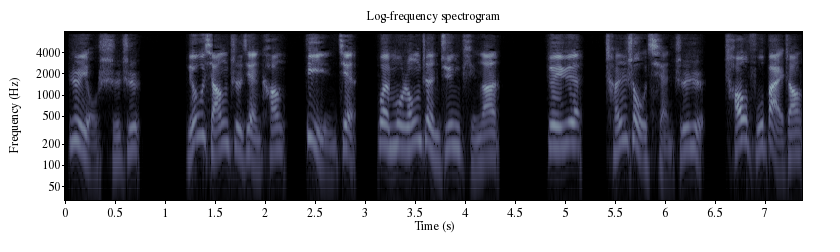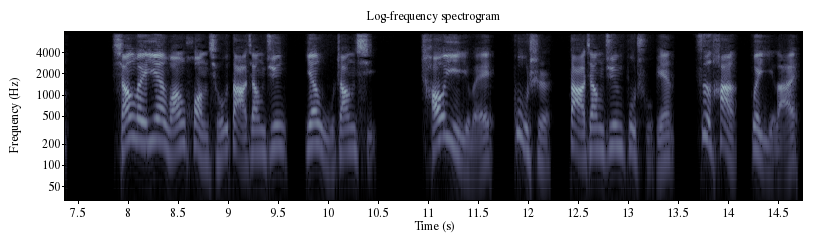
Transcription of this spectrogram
日有食之。刘翔至健康，帝引荐，问慕容镇军平安，对曰：“臣受遣之日，朝服拜章。降为燕王晃求大将军，燕武张喜。朝议以为故事，大将军不处边，自汉魏以来，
